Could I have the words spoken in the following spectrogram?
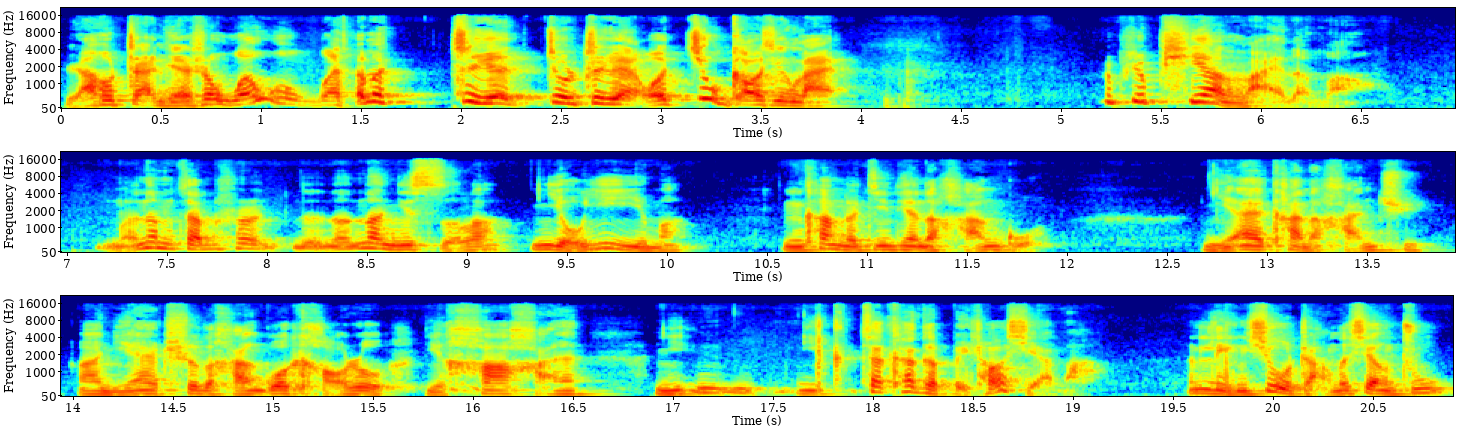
然后站起来说：“我我我他妈志愿就是志愿，我就高兴来。”那不就骗来的吗？那那么咱们说，那那那你死了，你有意义吗？你看看今天的韩国，你爱看的韩剧啊，你爱吃的韩国烤肉，你哈韩，你你你再看看北朝鲜吧，领袖长得像猪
